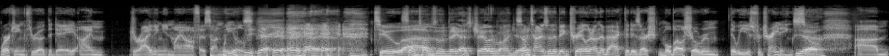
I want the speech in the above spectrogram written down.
working throughout the day, I'm driving in my office on wheels Yeah, yeah, yeah. to uh, Sometimes with a big ass trailer behind you. right? sometimes with a big trailer on the back that is our sh- mobile showroom that we use for training. So, um,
